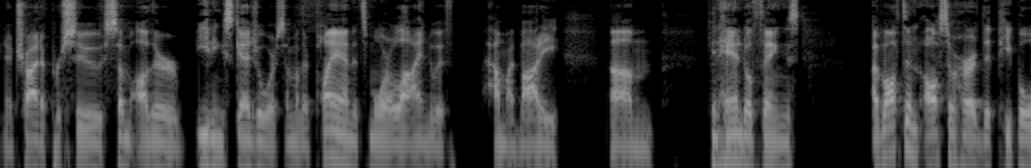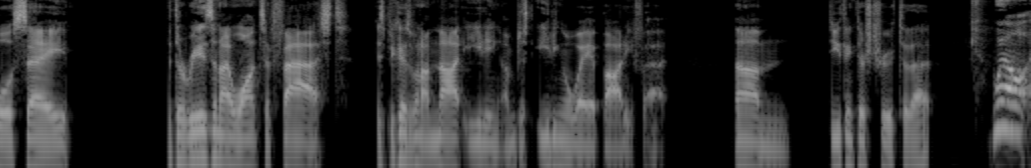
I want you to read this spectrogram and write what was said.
you know try to pursue some other eating schedule or some other plan that's more aligned with how my body um, can handle things. I've often also heard that people will say that the reason I want to fast is because when I'm not eating, I'm just eating away at body fat. Um, do you think there's truth to that? Well,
